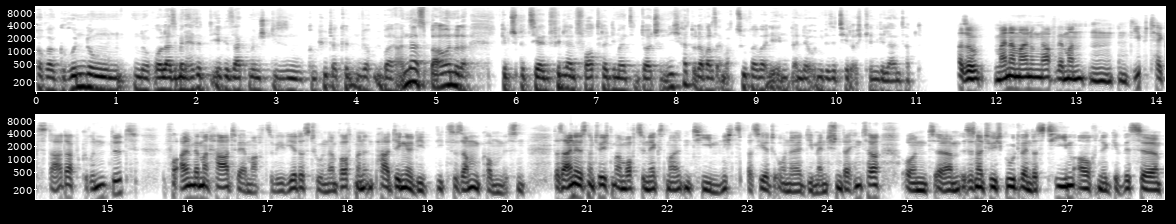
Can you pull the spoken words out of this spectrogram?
eurer Gründung eine Rolle? Also, man hättet ihr gesagt, Mensch, diesen Computer könnten wir auch überall anders bauen oder gibt es speziell in Finnland Vorteile, die man jetzt in Deutschland nicht hat oder war das einfach Zufall, weil ihr an der Universität euch kennengelernt habt? Also meiner Meinung nach, wenn man ein, ein Deep Tech Startup gründet, vor allem wenn man Hardware macht, so wie wir das tun, dann braucht man ein paar Dinge, die, die zusammenkommen müssen. Das eine ist natürlich, man braucht zunächst mal ein Team. Nichts passiert ohne die Menschen dahinter. Und ähm, es ist natürlich gut, wenn das Team auch eine gewisse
